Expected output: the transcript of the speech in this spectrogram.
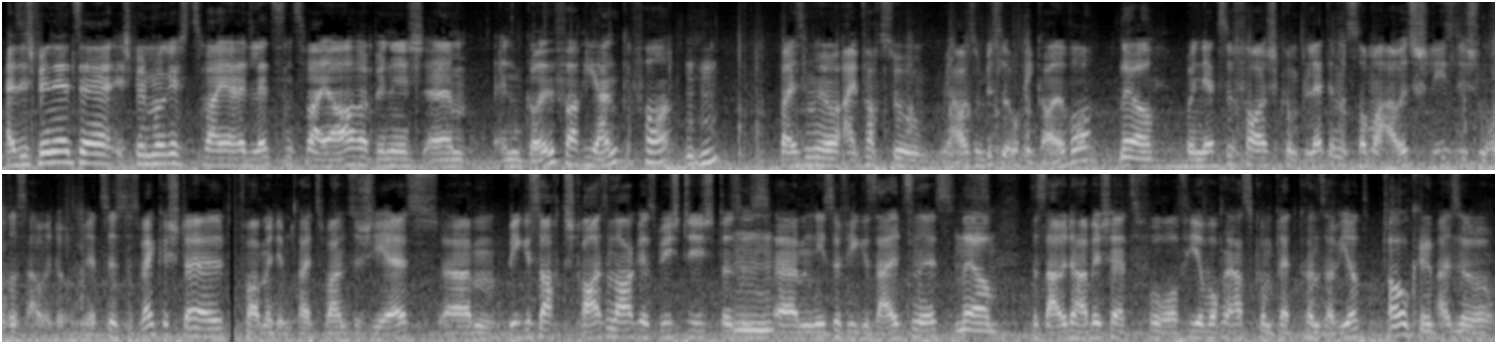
Also ich bin jetzt, äh, ich bin wirklich zwei, die letzten zwei Jahre bin ich ähm, in Golf-Variant gefahren. Mhm. Weil es mir einfach so, ja, so ein bisschen auch egal war. Ja. Und jetzt fahre ich komplett im Sommer ausschließlich nur das Auto. Jetzt ist es weggestellt, fahre mit dem 320 IS. Ähm, wie gesagt, Straßenlage ist wichtig, dass Mhm. es ähm, nicht so viel gesalzen ist. Ja. Das Auto habe ich jetzt vor vier Wochen erst komplett konserviert. Ah, okay. Also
